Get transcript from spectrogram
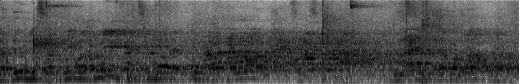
Я дивлюся, Андрій на руки починає, ну, голова. Це забагато. Ну,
